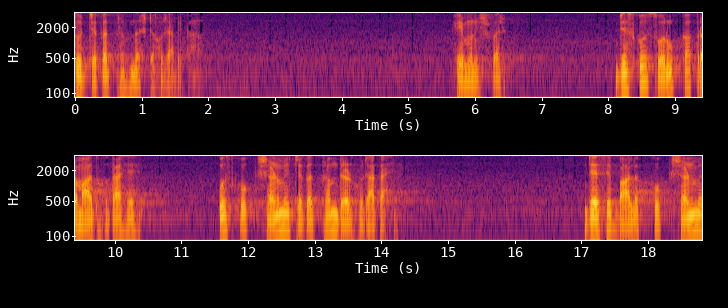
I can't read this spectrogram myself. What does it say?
तो जगत भ्रम नष्ट हो जाएगा हे मुनीश्वर, जिसको स्वरूप का प्रमाद होता है, उसको क्षण में जगत भ्रम दृढ़ हो जाता है। जैसे बालक को क्षण में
